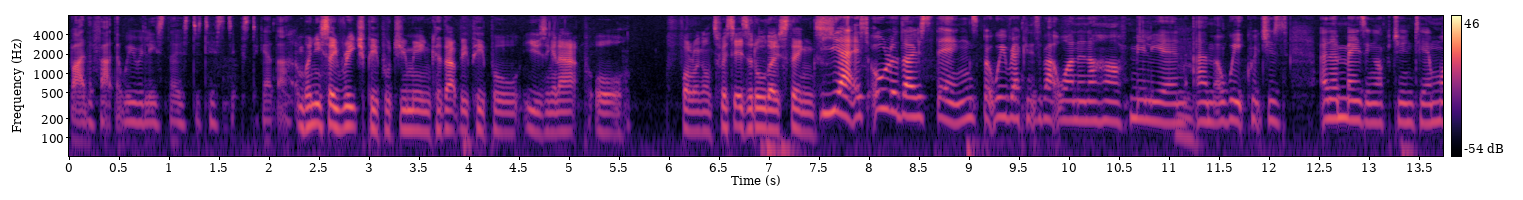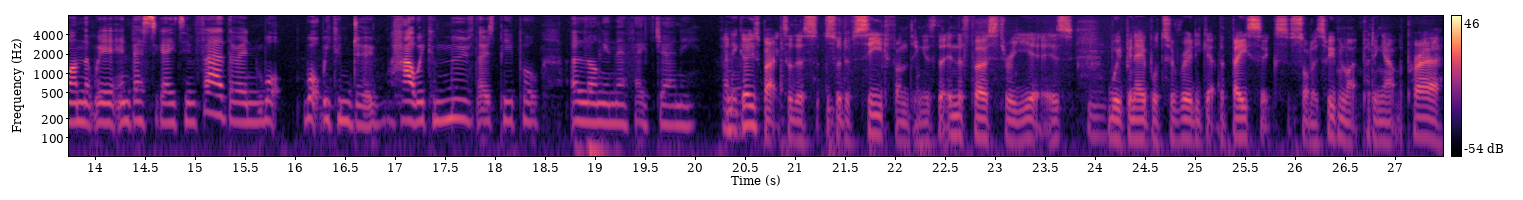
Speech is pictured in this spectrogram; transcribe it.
by the fact that we released those statistics together. And when you say reach people, do you mean could that be people using an app or following on Twitter? Is it all those things? Yeah, it's all of those things, but we reckon it's about one and a half million mm. um, a week, which is an amazing opportunity and one that we're investigating further in what what we can do, how we can move those people along in their faith journey. And it goes back to this sort of seed funding is that in the first three years, mm. we've been able to really get the basics solid. So even like putting out the prayer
